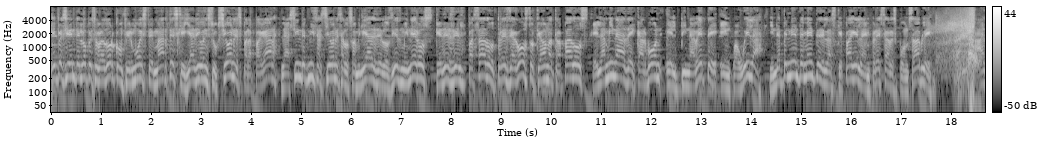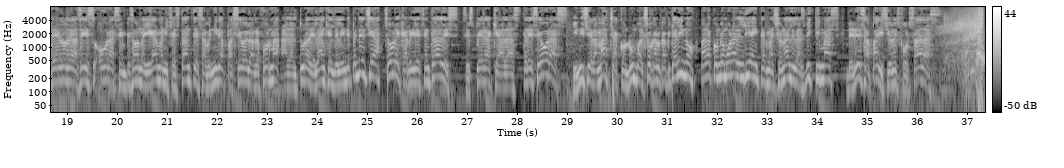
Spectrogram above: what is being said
El presidente López Obrador confirmó este martes que ya dio instrucciones para pagar las indemnizaciones a los familiares de los 10 mineros que desde el pasado 3 de agosto quedaron atrapados en la mina de carbón El Pinabete en Coahuila, independientemente de las que pague la empresa responsable. Alrededor de las 6 horas empezaron a llegar manifestantes a Avenida Paseo de la Reforma a la altura del Ángel de la Independencia sobre carriles centrales. Se espera que a las 13 horas inicie la marcha con rumbo al Zócalo Capitalino para conmemorar el Día Internacional de las Víctimas de Desapariciones Forzadas.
